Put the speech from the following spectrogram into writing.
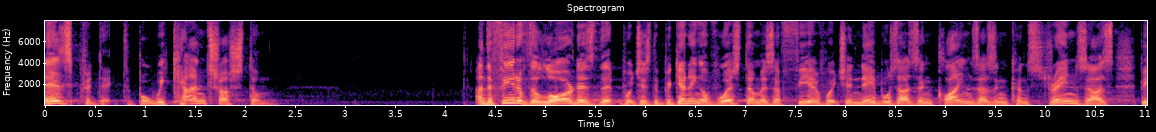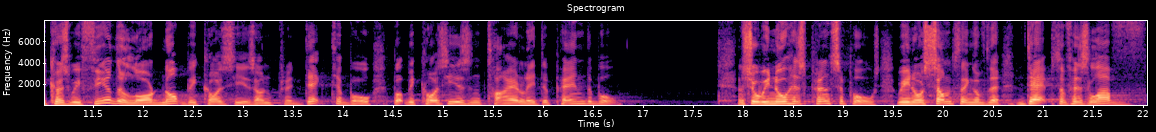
is predictable. We can trust Him. And the fear of the Lord is that, which is the beginning of wisdom, is a fear which enables us, inclines us, and constrains us because we fear the Lord not because He is unpredictable, but because He is entirely dependable. And so we know His principles. We know something of the depth of His love.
